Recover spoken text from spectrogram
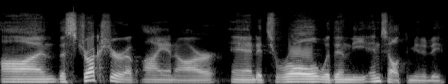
on the structure of INR and its role within the intel community.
